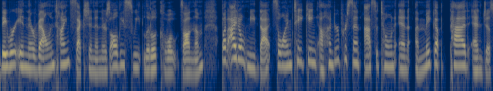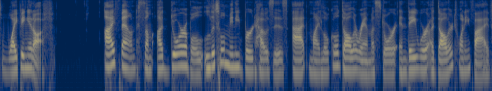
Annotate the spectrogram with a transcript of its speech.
They were in their Valentine's section and there's all these sweet little quotes on them, but I don't need that. So I'm taking 100% acetone and a makeup pad and just wiping it off. I found some adorable little mini birdhouses at my local Dollarama store and they were $1.25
